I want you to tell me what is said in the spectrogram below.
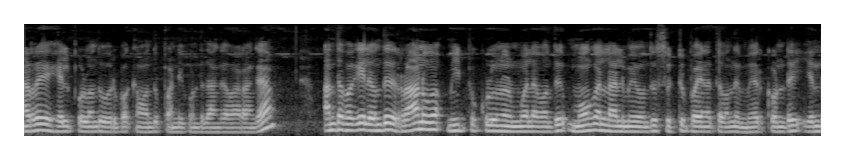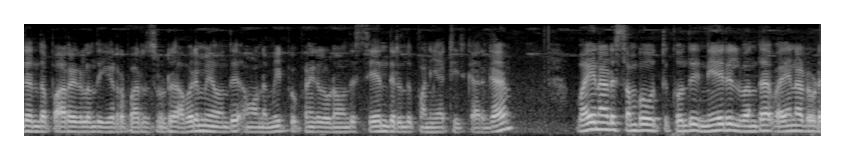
நிறைய ஹெல்ப்ஃபுல் வந்து ஒரு பக்கம் வந்து பண்ணி கொண்டு தாங்க வராங்க. அந்த வகையில் வந்து இராணுவ மீட்பு குழுவினர் மூலம் வந்து மோகன்லாலுமே வந்து சுற்றுப்பயணத்தை வந்து மேற்கொண்டு எந்தெந்த பாறைகள் வந்து இடர்பாருன்னு சொல்லிட்டு அவருமே வந்து அவங்களோட மீட்பு பணிகளோட வந்து சேர்ந்திருந்து பணியாற்றியிருக்காருங்க. வயநாடு சம்பவத்துக்கு வந்து நேரில் வந்த வயநாடோட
